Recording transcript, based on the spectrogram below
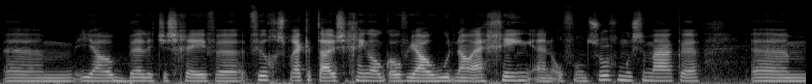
ehm, jou belletjes geven. Veel gesprekken thuis gingen ook over jou, hoe het nou echt ging. En of we ons zorgen moesten maken. Ehm,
